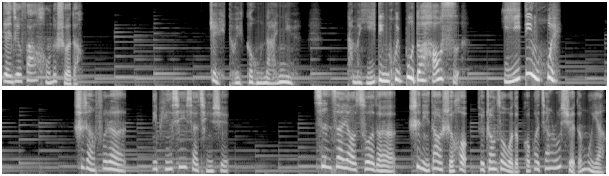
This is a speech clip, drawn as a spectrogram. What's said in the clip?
眼睛发红的说道。这对狗男女，他们一定会不得好死，一定会。市长夫人，你平息一下情绪。现在要做的是，你到时候就装作我的婆婆江如雪的模样。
